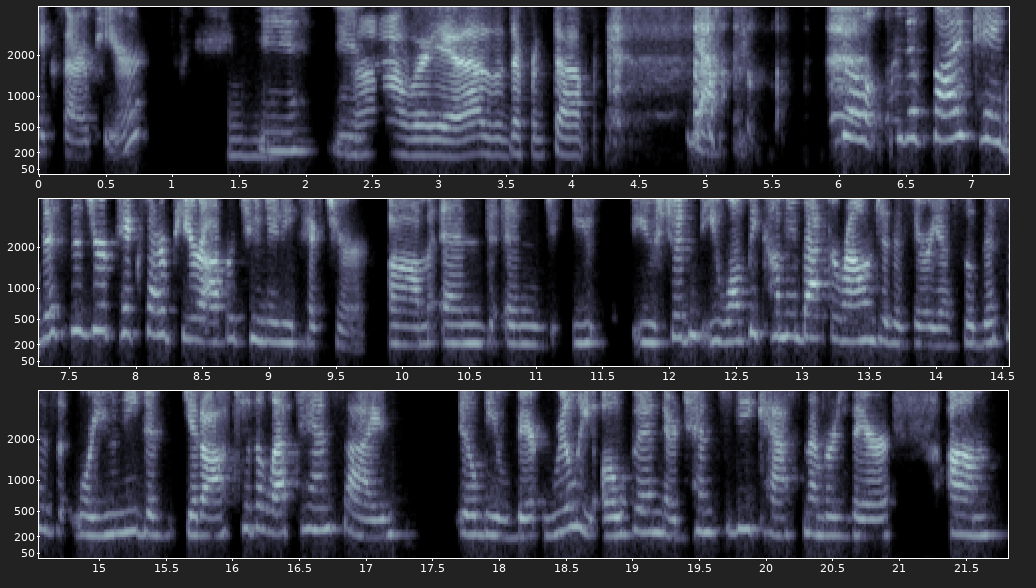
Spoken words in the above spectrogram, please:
Pixar Pier. Mm-hmm. Oh, well, yeah, that was a different topic. yeah. So for the 5K, this is your Pixar Pier opportunity picture, um, and and you you shouldn't you won't be coming back around to this area. So this is where you need to get off to the left hand side it'll be very, really open. There tends to be cast members there. Um,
